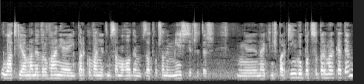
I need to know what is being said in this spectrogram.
ułatwia manewrowanie i parkowanie tym samochodem w zatłoczonym mieście, czy też na jakimś parkingu pod supermarketem.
